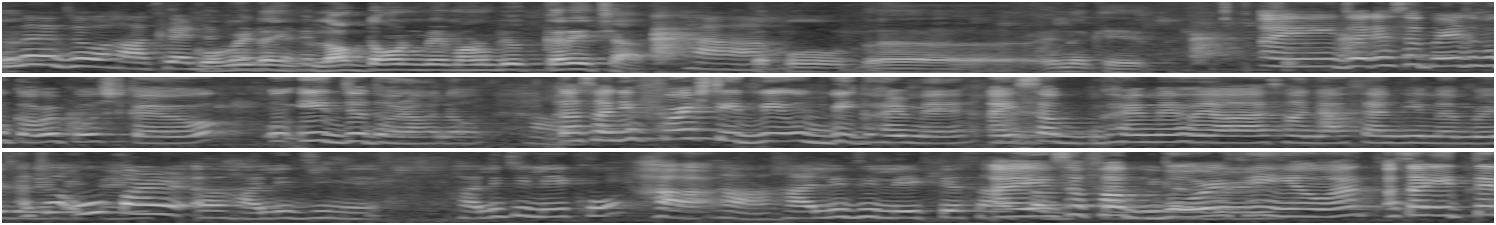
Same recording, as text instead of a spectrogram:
ان جو ها ڪريڊٽ ڪووڊ ۽ لاڪ ڊائون ۾ ماڻهو ٻيو ڪري ڇا؟ ها. ته پوءِ ان کي ۽ جڏهن اسان پهريون دفعو ڪور پوسٽ ڪيو هو اهو عيد جو دوران هو. ته اسان جي فرسٽ عيد هئي اهو به گهر ۾.۽ سڀ گهر ۾ هئا اسان جا فيملي ميمبرس اڇا اهو پاڻ حالي جي ۾ हाली जी लेक हो? हा। हा हाली जी लेक ते असां ऐं सफ़ा बोर थी ईअं हुआ असां हिते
